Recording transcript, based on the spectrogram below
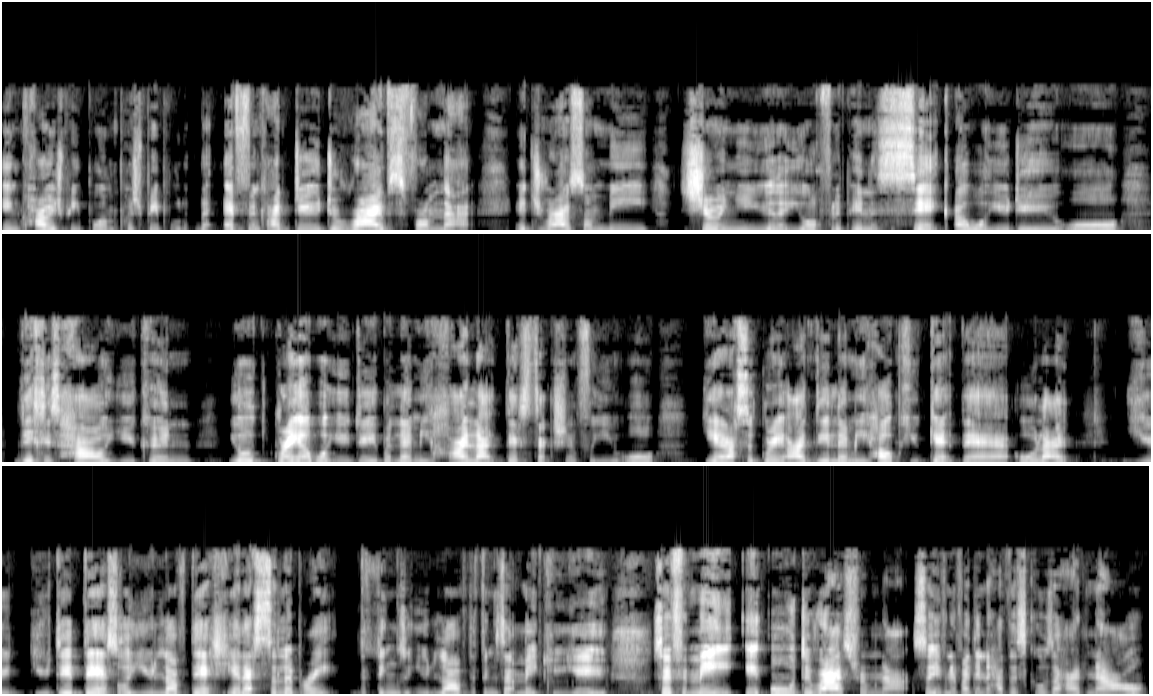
encourage people and push people. Everything I do derives from that. It derives from me showing you that you're flipping sick at what you do, or this is how you can, you're great at what you do, but let me highlight this section for you, or yeah, that's a great idea. Let me help you get there, or like, you you did this or you love this yeah let's celebrate the things that you love the things that make you you. So for me it all derives from that. So even if i didn't have the skills i have now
